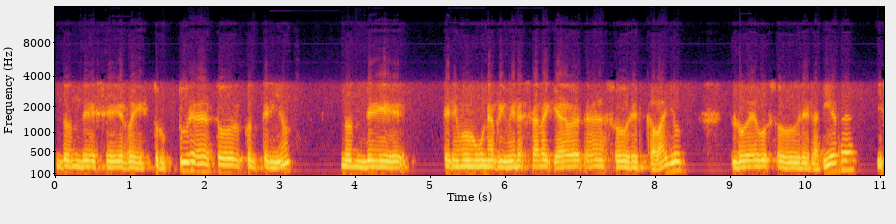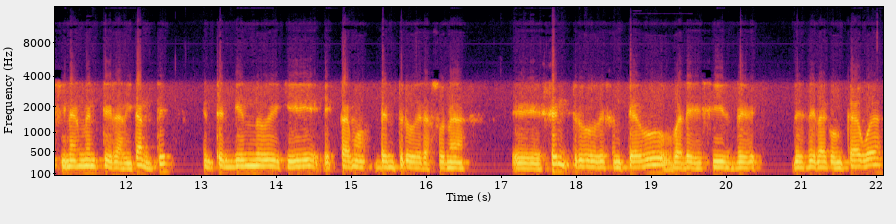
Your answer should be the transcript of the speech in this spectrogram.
donde se reestructura todo el contenido, donde tenemos una primera sala que habla sobre el caballo, luego sobre la tierra y finalmente el habitante, entendiendo de que estamos dentro de la zona eh, centro de Santiago, vale decir de, desde la Concagua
